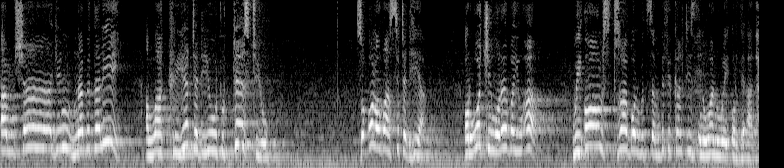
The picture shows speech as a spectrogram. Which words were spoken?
amshajin nabtali." Allah created you to test you. So all of us seated here or watching wherever you are, we all struggle with some difficulties in one way or the other.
